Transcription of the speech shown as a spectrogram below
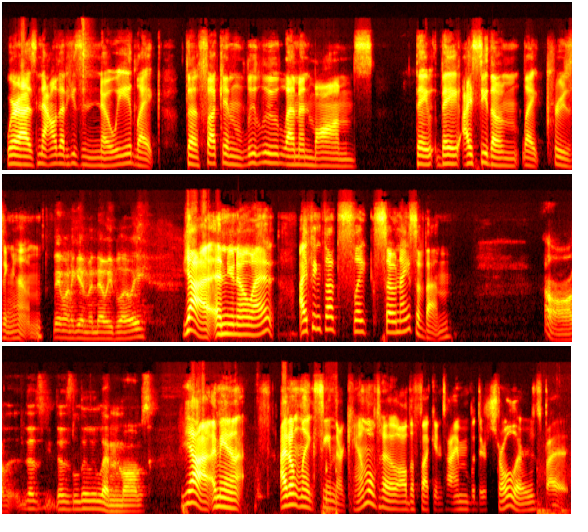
whereas now that he's in noe like the fucking lululemon moms they they i see them like cruising him. They want to give him a noey blowy. yeah and you know what i think that's like so nice of them. Aw, those those Lululemon moms. yeah i mean i don't like seeing their camel toe all the fucking time with their strollers but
